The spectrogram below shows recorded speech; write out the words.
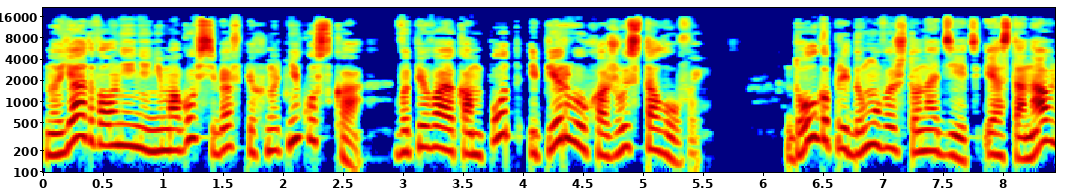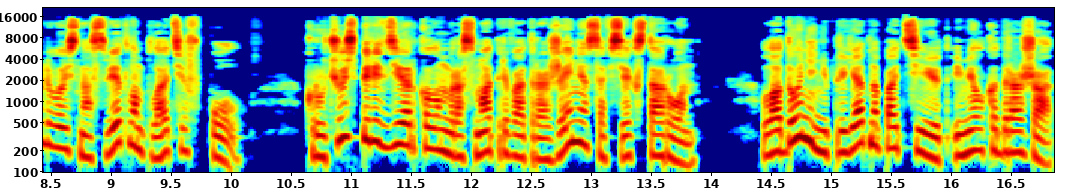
Но я от волнения не могу в себя впихнуть ни куска, выпиваю компот и первый ухожу из столовой. Долго придумываю, что надеть, и останавливаясь на светлом платье в пол. Кручусь перед зеркалом, рассматривая отражение со всех сторон. Ладони неприятно потеют и мелко дрожат,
